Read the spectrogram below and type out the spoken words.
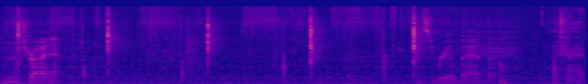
I'm gonna try it. It's real bad though. I'll try it.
